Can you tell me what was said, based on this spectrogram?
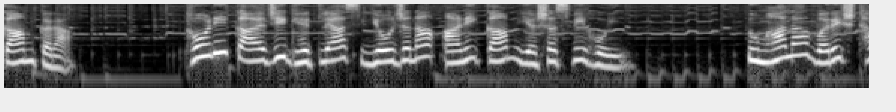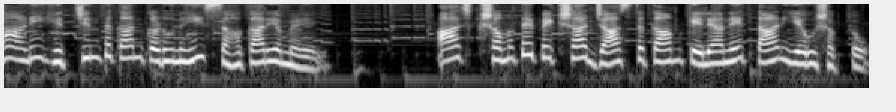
काम करा. थोडी काळजी घेतल्यास योजना आणि काम यशस्वी होईल. तुम्हाला वरिष्ठ आणि हितचिंतकांकडूनही सहकार्य मिळेल. आज क्षमतेपेक्षा जास्त काम केल्याने ताण येऊ शकतो.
